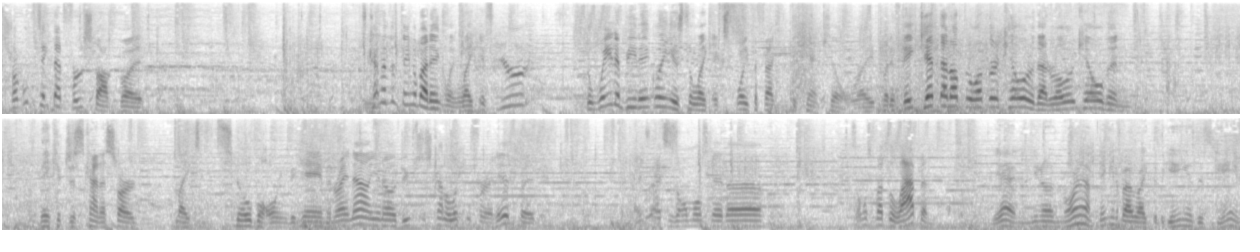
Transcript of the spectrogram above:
struggled to take that first stock, but it's kind of the thing about Inkling. Like, if you're the way to beat Inkling is to like exploit the fact that they can't kill, right? But if they get that up throw up kill or that roller kill, then they could just kind of start like snowballing the game. And right now, you know, DOOP's just kind of looking for a hit, but Xzax is almost at uh, it's almost about to lap him. Yeah, and you know, the more I'm thinking about like the beginning of this game,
